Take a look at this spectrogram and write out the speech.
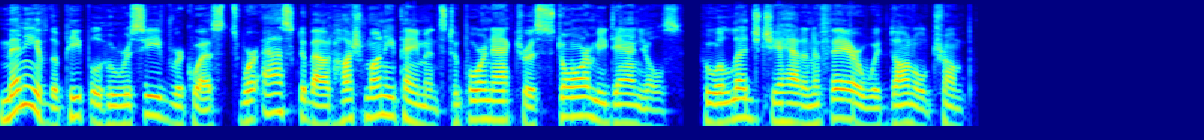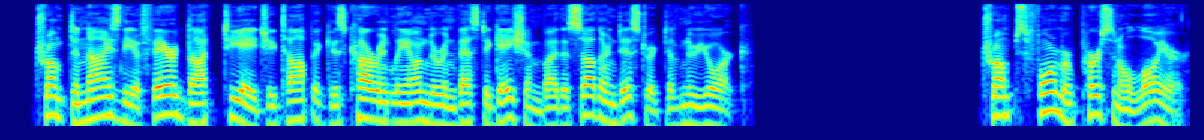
Many of the people who received requests were asked about hush money payments to porn actress Stormy Daniels, who alleged she had an affair with Donald Trump. Trump denies the affair. The topic is currently under investigation by the Southern District of New York. Trump's former personal lawyer,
